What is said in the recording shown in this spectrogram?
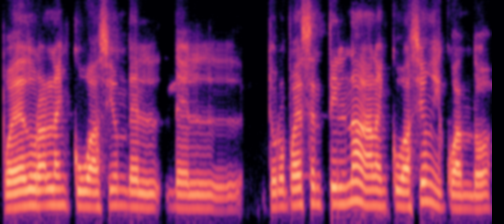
puede durar la incubación del, del, tú no puedes sentir nada la incubación y cuando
